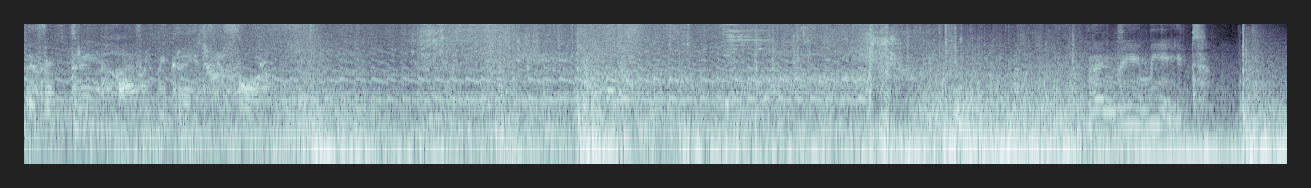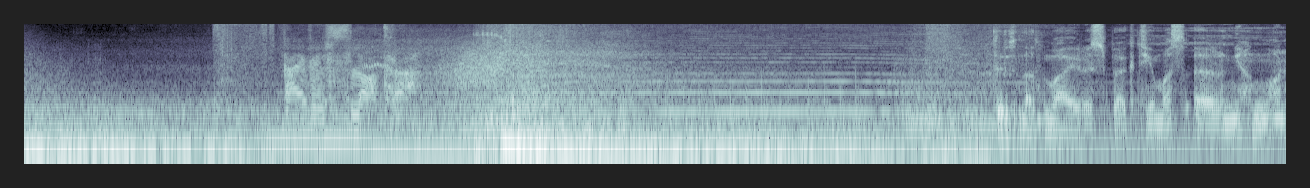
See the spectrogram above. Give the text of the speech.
A victory I will be grateful for. I will slaughter. It is not my respect you must earn, young one.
